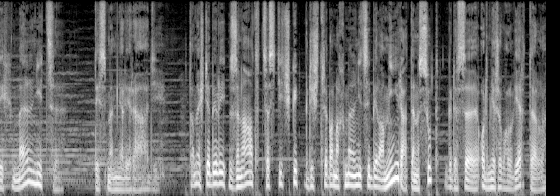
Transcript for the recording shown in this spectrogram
Ty chmelnice, ty jsme měli rádi. Tam ještě byly znát cestičky, když třeba na chmelnici byla míra, ten sud, kde se odměřoval věrtel,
